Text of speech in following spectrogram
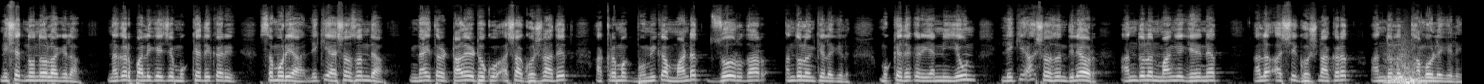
निषेध नोंदवला गेला. नगरपालिकेचे मुख्याधिकारी समोर या लेखी आश्वासन द्या नाहीतर टाळे ठोकू अशा घोषणा देत आक्रमक भूमिका मांडत जोरदार आंदोलन केलं गेलं. मुख्याधिकारी यांनी येऊन लेखी आश्वासन दिल्यावर आंदोलन मागे घेण्यात आलं अशी घोषणा करत आंदोलन थांबवले गेले.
